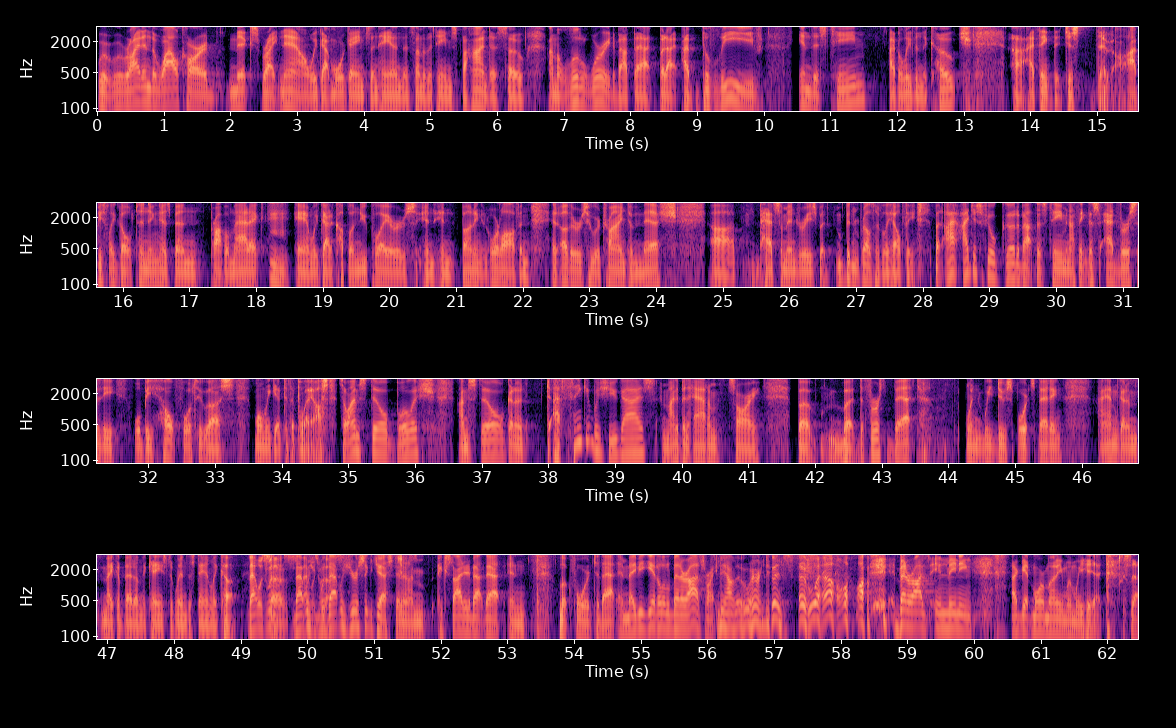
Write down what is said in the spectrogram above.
we're, we're right in the wild card mix right now. We've got more games in hand than some of the teams behind us. So I'm a little worried about that. But I, I believe in this team. I believe in the coach. Uh, I think that just obviously goaltending has been problematic, and we've got a couple of new players in, in Bunting and Orlov and, and others who are trying to mesh. Uh, had some injuries, but been relatively healthy. But I, I just feel good about this team, and I think this adversity will be helpful to us when we get to the playoffs. So I'm still bullish. I'm still going to I think it was you guys. It might have been Adam. Sorry, but but the first bet when we do sports betting, I am going to make a bet on the Canes to win the Stanley Cup. That was with us. That, That was, was with that us. was your suggestion, and I'm excited about that and look forward to that, and maybe get a little better odds right now that we're doing so well. better odds in meaning I get more money when we hit. So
